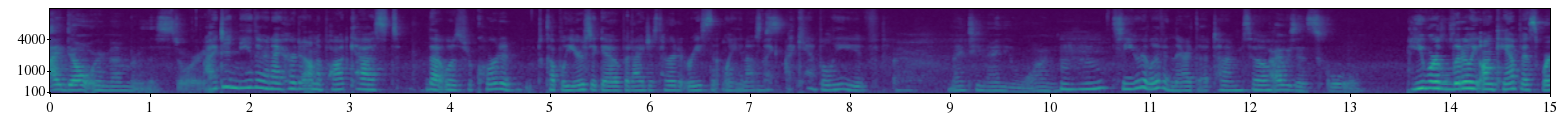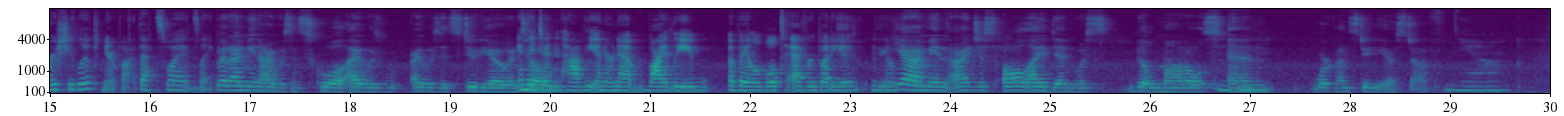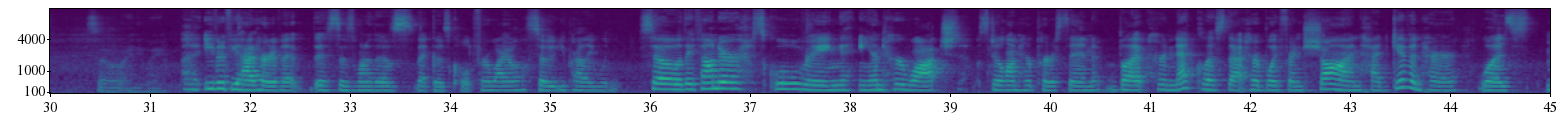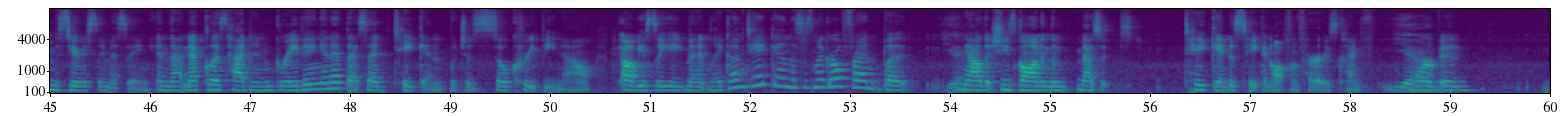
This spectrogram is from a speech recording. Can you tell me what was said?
I don't remember this story. I didn't either, and I heard it on a podcast that was recorded a couple years ago, but I just heard it recently, and I was like, I can't believe. 1991. hmm So you were living there at that time, so I was in school. you were literally on campus where she lived nearby. That's why it's like. But I mean, I was in school. I was I was at studio until And they didn't have the internet widely available to everybody. Yeah, I mean, I just all I did was build models Mm-hmm. and work on studio stuff. Yeah. So anyway, But even if you had heard of it, this is one of those that goes cold for a while, so you probably wouldn't. So they found her school ring and her watch still on her person, but her necklace that her boyfriend Sean had given her was mysteriously missing. And that necklace had an engraving in it that said taken, which is so creepy now. Obviously, he meant like, I'm taken, this is my girlfriend, but Yeah. now that she's gone and the message taken is taken off of her is kind of Yeah. morbid.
